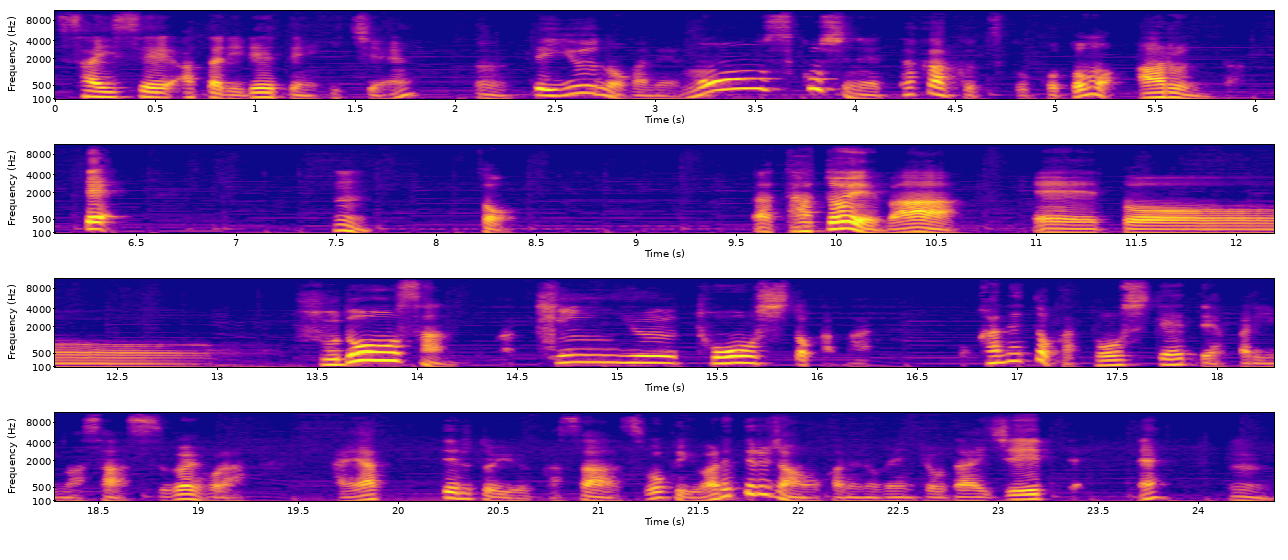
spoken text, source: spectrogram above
再生あたり0.1円、うん、っていうのがね、もう少しね、高くつくこともあるんだって。うん。そう。例えば、えっ、と、不動産とか金融、投資とか、まあ、お金とか投資系ってやっぱり今さ、すごいほら、流行ってってるというかさ、すごく言われてるじゃん、お金の勉強大事って。ね。うん。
